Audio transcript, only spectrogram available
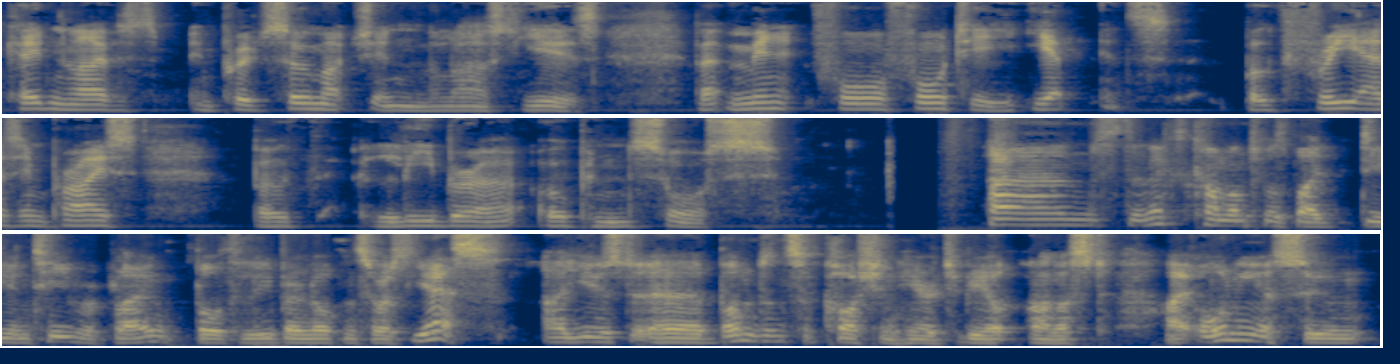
Kdenlive has improved so much in the last years. But minute 440, yep, it's both free as in price, both Libre open source. And the next comment was by DNT replying, both Libre and open source. Yes, I used abundance of caution here, to be honest. I only assume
